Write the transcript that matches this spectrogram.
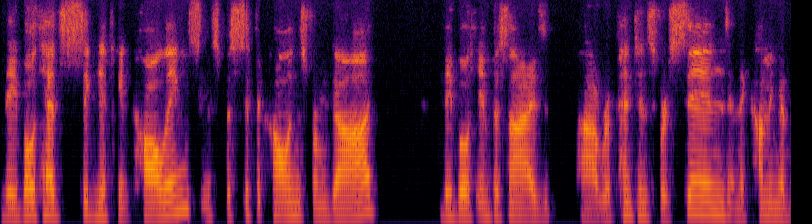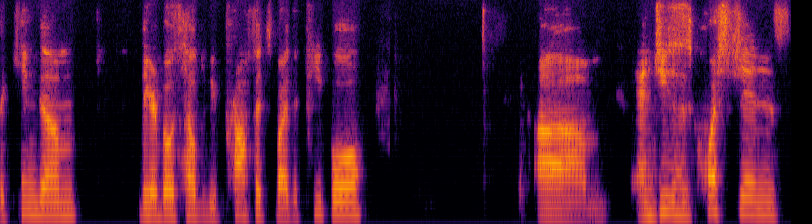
They both had significant callings and specific callings from God. They both emphasized uh, repentance for sins and the coming of the kingdom. They are both held to be prophets by the people. Um, and Jesus' questions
